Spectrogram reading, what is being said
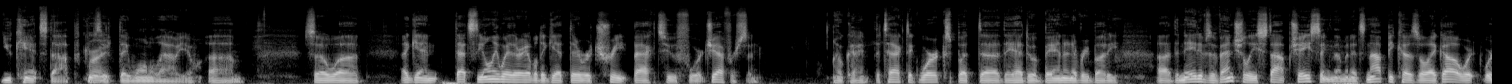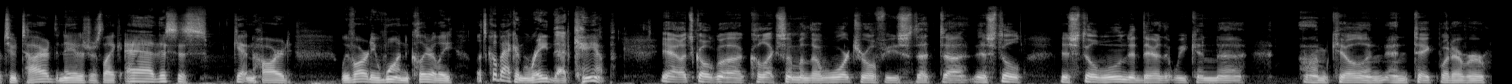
you can't stop because Right. they won't allow you. Um, so uh, again, that's the only way they're able to get their retreat back to Fort Jefferson. Okay, the tactic works, but uh, they had to abandon everybody. Uh, the natives eventually stopped chasing them, and it's not because they're like, "Oh, we're, we're too tired." The natives are just like, "Ah, this is getting hard. We've already won. Clearly, let's go back and raid that camp." Yeah, let's go uh, collect some of the war trophies that uh, there's still there's still wounded there that we can uh, um, kill and, and take whatever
